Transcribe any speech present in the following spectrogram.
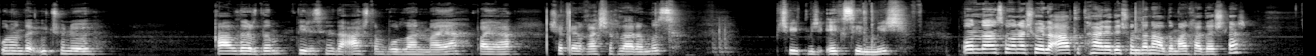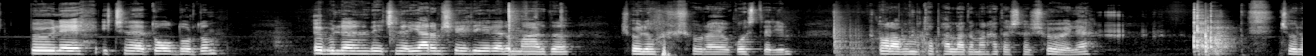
Bunun da üçünü kaldırdım. Birisini de açtım kullanmaya. Bayağı şeker kaşıklarımız şeyitmiş, eksilmiş. Ondan sonra şöyle altı tane de şundan aldım arkadaşlar. Böyle içine doldurdum. Öbürlerinin de içine yarım şehriyelerim vardı. Şöyle şuraya göstereyim. Dolabımı toparladım arkadaşlar şöyle. Şöyle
